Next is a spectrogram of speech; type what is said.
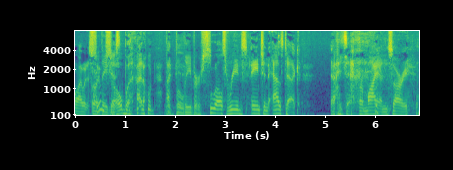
Well, I would assume so, but I don't. I, Believers. who else reads ancient Aztec? or Mayan. Sorry, I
